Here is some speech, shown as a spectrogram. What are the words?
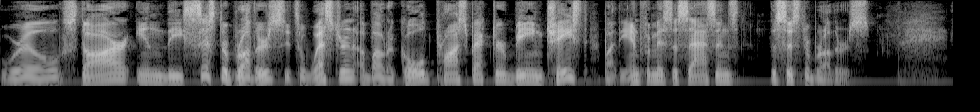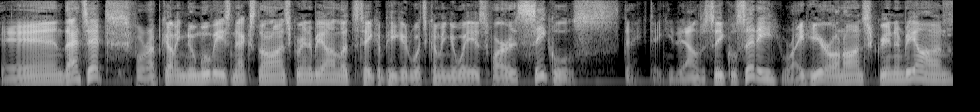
will star in The Sister Brothers. It's a western about a gold prospector being chased by the infamous assassins, the Sister Brothers. And that's it for upcoming new movies. Next on Screen and Beyond, let's take a peek at what's coming your way as far as sequels taking you down to Sequel City, right here on On Screen and Beyond.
